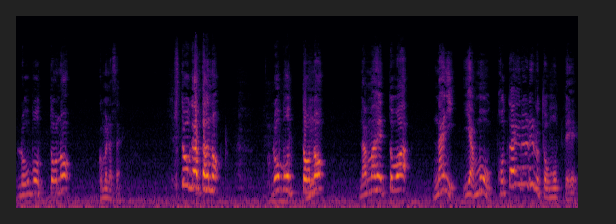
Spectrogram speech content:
ロボットのごめんなさい。人型のロボットの名前とは何？いやもう答えられると思って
